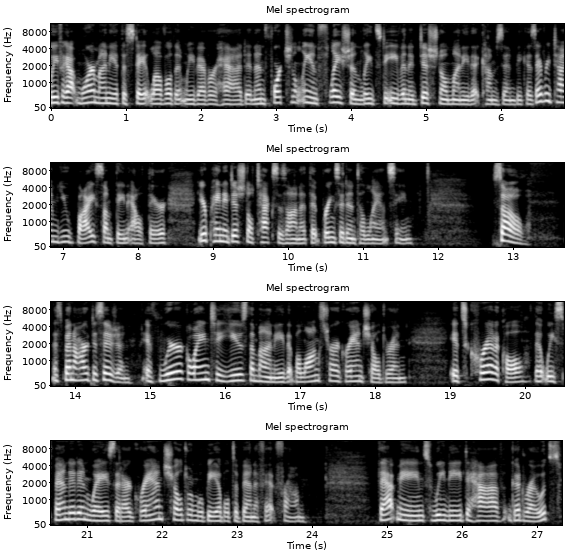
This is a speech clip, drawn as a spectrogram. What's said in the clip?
We've got more money at the state level than we've ever had. And unfortunately, inflation leads to even additional money that comes in because every time you buy something out there, you're paying additional taxes on it that brings it into Lansing. So, it's been a hard decision. If we're going to use the money that belongs to our grandchildren, it's critical that we spend it in ways that our grandchildren will be able to benefit from. That means we need to have good roads,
